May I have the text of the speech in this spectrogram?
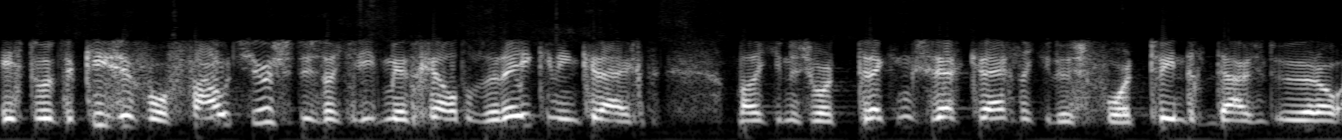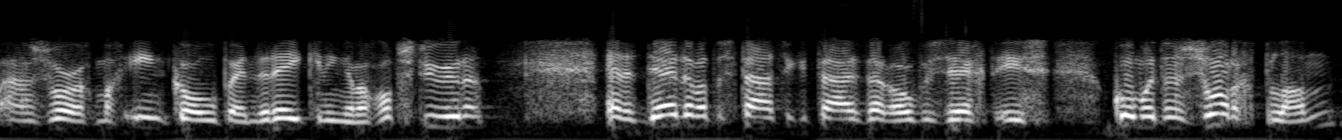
is door te kiezen voor vouchers. Dus dat je niet meer geld op de rekening krijgt... maar dat je een soort trekkingsrecht krijgt. Dat je dus voor 20.000 euro aan zorg mag inkopen... en de rekeningen mag opsturen. En het derde wat de staatssecretaris daarover zegt is... kom met een zorgplan.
